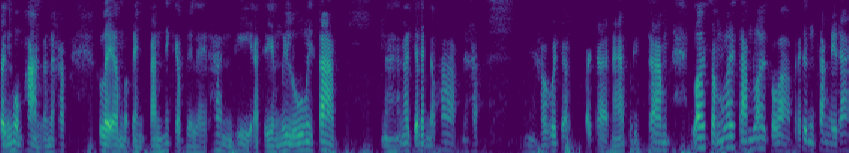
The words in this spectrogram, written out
ตอนนี้ผมผ่านแล้วนะครับ ก็เลยเอามาแบ่งปันให้กับหลายๆท่านที่อาจจะยังไม่รู้ไม่ทราบนะน่าจะได้คุณภาพนะครับ เขาก็จะประกาศหาผู้ติดตามร้อยสองร้อยสามร้อยก็ว่าไปเพื่อนสร้างรายได้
